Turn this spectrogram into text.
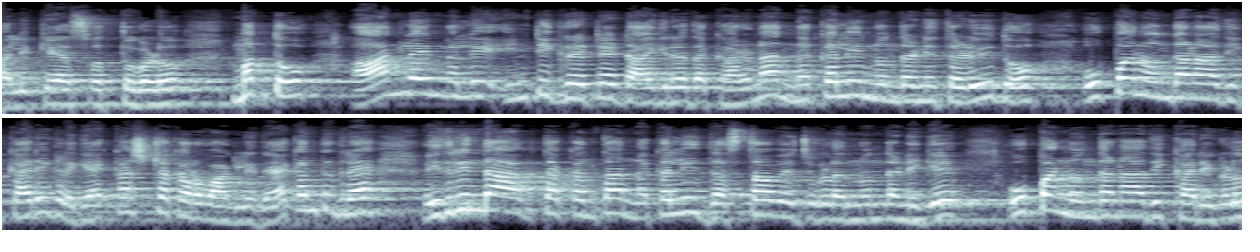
ಪಾಲಿಕೆಯ ಸ್ವತ್ತುಗಳು ಮತ್ತು ಆನ್ಲೈನ್ನಲ್ಲಿ ಇಂಟಿಗ್ರೇಟೆಡ್ ಆಗಿರದ ಕಾರಣ ನಕಲಿ ನೋಂದಣಿ ತಡೆಯುವುದು ಉಪ ನೋಂದಣಾಧಿಕಾರಿಗಳಿಗೆ ಕಷ್ಟಕರವಾಗಲಿದೆ ಯಾಕಂತಂದ್ರೆ ಇದರಿಂದ ಆಗ್ತಕ್ಕಂಥ ನಕಲಿ ದಸ್ತಾವೇಜುಗಳ ನೋಂದಣಿಗೆ ಉಪ ನೋಂದಣಾಧಿಕಾರಿಗಳು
